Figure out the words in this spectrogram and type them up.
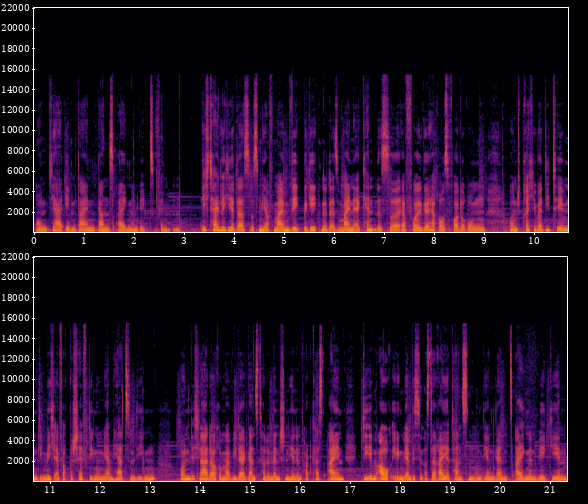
und ja, eben deinen ganz eigenen Weg zu finden. Ich teile hier das, was mir auf meinem Weg begegnet, also meine Erkenntnisse, Erfolge, Herausforderungen und spreche über die Themen, die mich einfach beschäftigen und mir am Herzen liegen. Und ich lade auch immer wieder ganz tolle Menschen hier in den Podcast ein, die eben auch irgendwie ein bisschen aus der Reihe tanzen und ihren ganz eigenen Weg gehen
